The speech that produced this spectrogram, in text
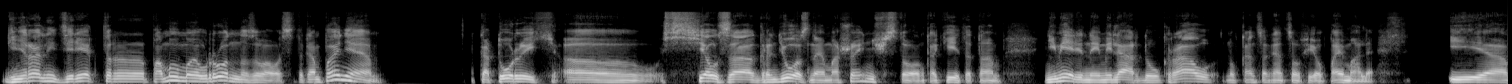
Генеральный директор, по-моему, Урон называлась эта компания, который э, сел за грандиозное мошенничество, он какие-то там немеренные миллиарды украл, но в конце концов его поймали. И э,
